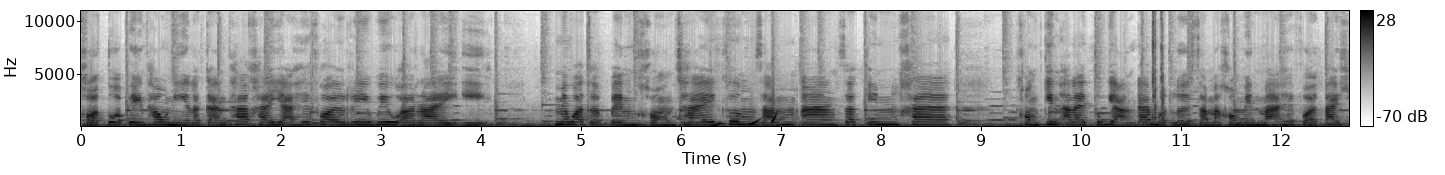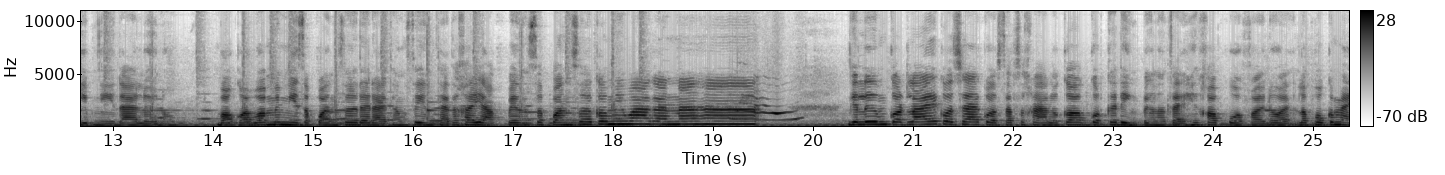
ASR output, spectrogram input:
ขอตัวเพียงเท่านี้ล้วกัน ถ้าใครอยากให้ฟอยรีวิวอะไรอีก ไม่ว่าจะเป็นของใช้เครื่องสำอางสกินแคร์ของกินอะไรทุกอย่างได้หมดเลย สามารถคอมเมนต์มาให้ฟอยใต้คลิปนี้ได้เลยเนาะบอกก่อนว่าไม่มีสปอนเซอร์ใดๆทั้งสิ้น แต่ถ้าใครอยากเป็นสปอนเซอร์ก็ไม่ว่ากันนะฮะ อย่าลืมกดไลค์ กดแชร์ กด Subscribe แล้วก็กดกระดิ่งเป็นกำลังใจให้ครอบครัวฟอยด้วย แล้วพบกันใหม่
